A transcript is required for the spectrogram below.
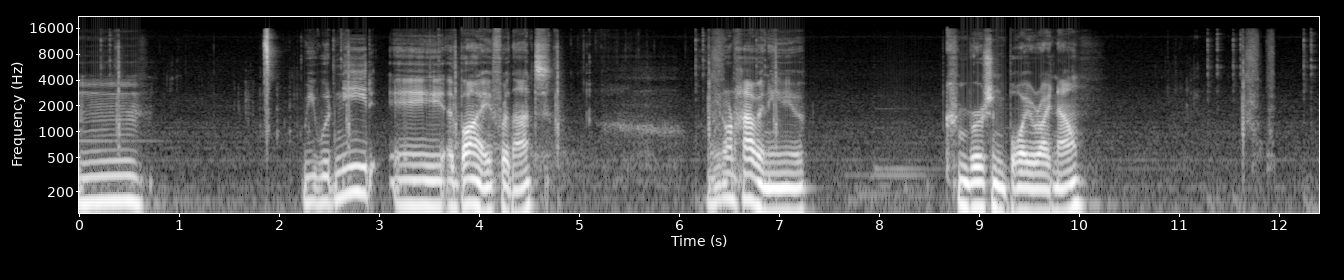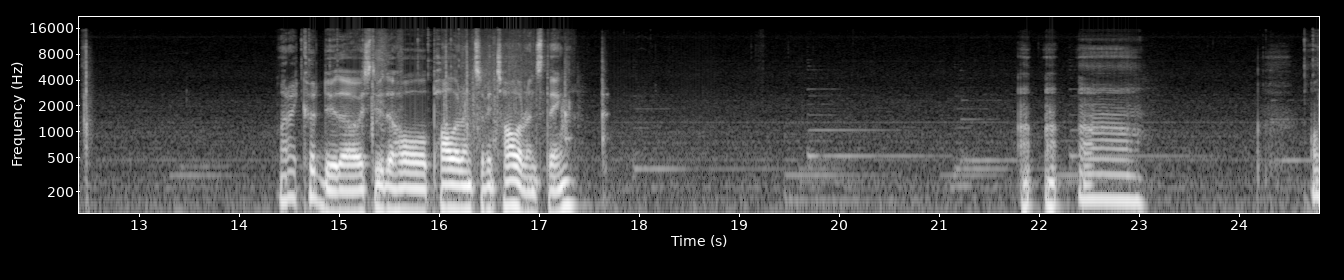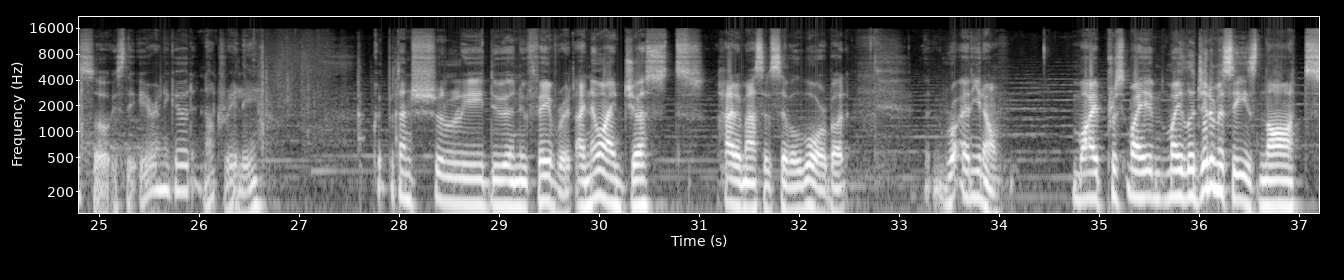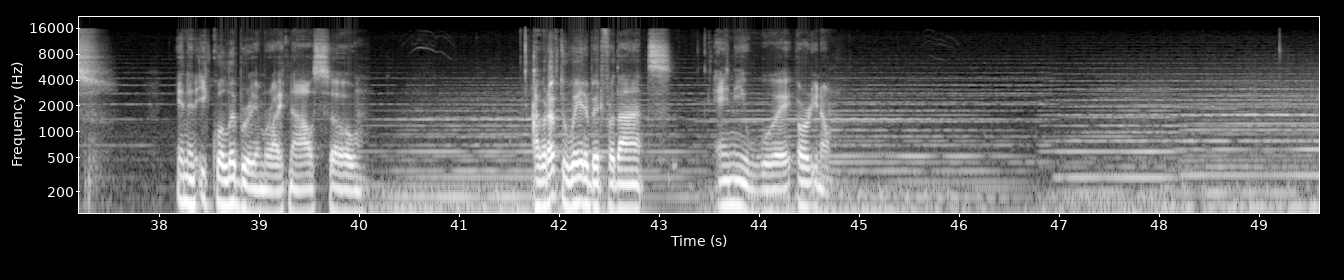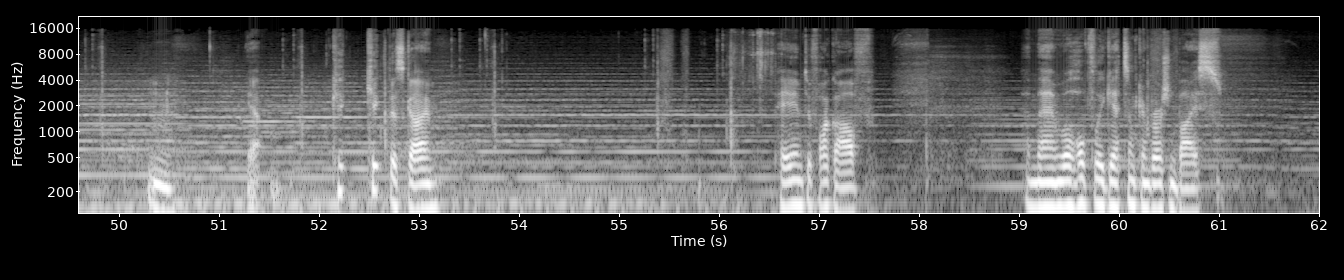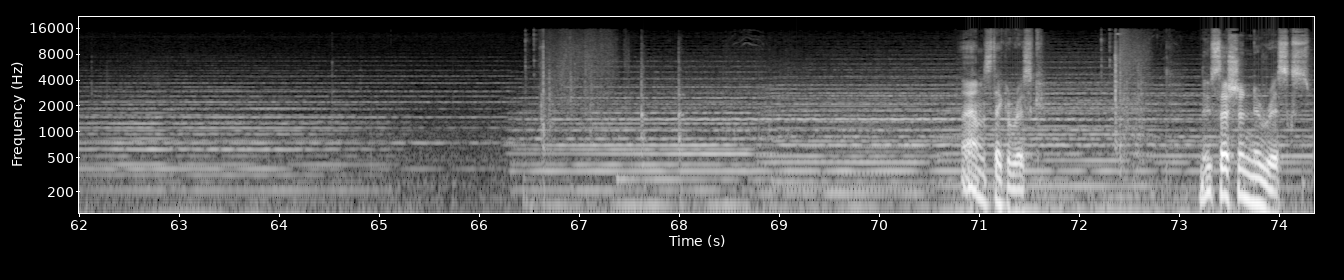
Hmm. We would need a, a buy for that. We don't have any conversion boy right now. What I could do though is do the whole tolerance of intolerance thing. Uh, uh, uh. Also, is the ear any good? Not really. Could potentially do a new favorite. I know I just had a massive civil war, but you know, my my my legitimacy is not in an equilibrium right now, so I would have to wait a bit for that anyway, or you know. Hmm. Yeah. Kick kick this guy. Pay him to fuck off. And then we'll hopefully get some conversion buys. And let's take a risk. New session, new risks.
